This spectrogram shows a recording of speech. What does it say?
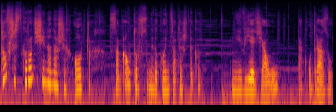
To wszystko rodzi się na naszych oczach. Sam autor w sumie do końca też tego nie wiedział, tak od razu.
